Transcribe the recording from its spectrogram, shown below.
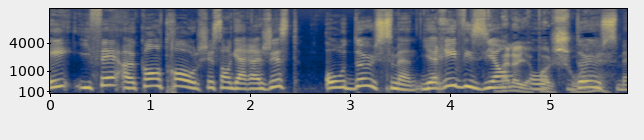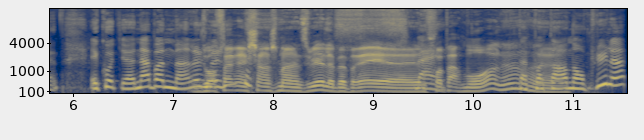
Et il fait un contrôle chez son garagiste aux deux semaines. Il y a révision Ben là, il y a aux pas le choix. deux semaines. Écoute, il y a un abonnement. Là, Il doit faire un changement d'huile à peu près euh, Ben, une fois par mois. T'as pas tard non plus, là.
